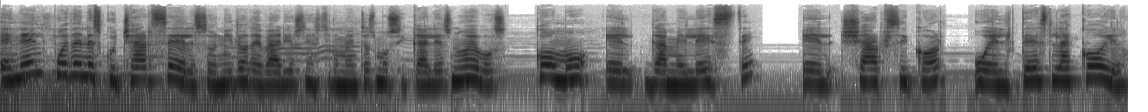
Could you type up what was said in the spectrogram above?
En él pueden escucharse el sonido de varios instrumentos musicales nuevos, como el gameleste, el sharpsichord o el Tesla coil,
